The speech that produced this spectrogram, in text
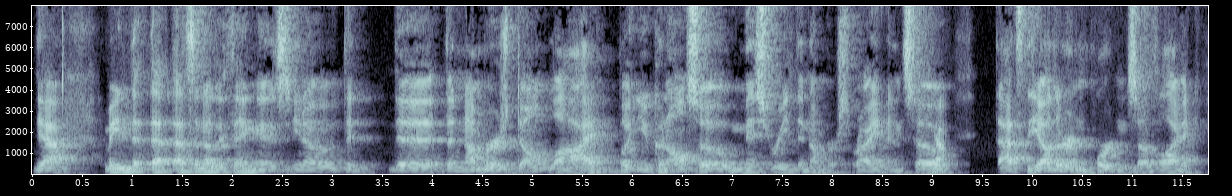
Yeah. I mean that, that that's another thing is you know the the the numbers don't lie but you can also misread the numbers right? And so that's the other importance of like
